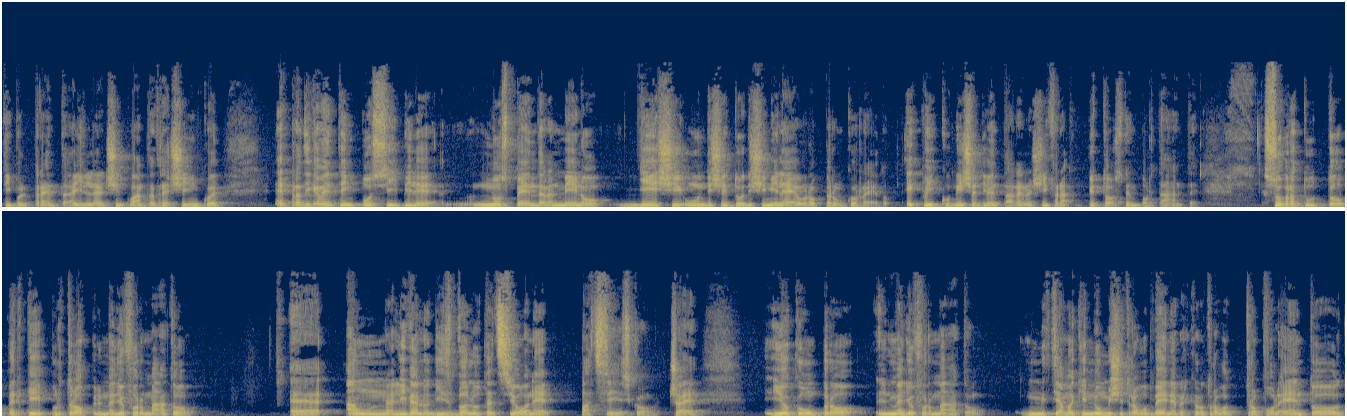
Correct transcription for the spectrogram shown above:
tipo il, 30, il 50-35, è praticamente impossibile non spendere almeno 10, 11, 12 mila euro per un corredo. E qui comincia a diventare una cifra piuttosto importante, soprattutto perché purtroppo il medio formato eh, ha un livello di svalutazione pazzesco, cioè io compro il medio formato, mettiamo che non mi ci trovo bene perché lo trovo troppo lento,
